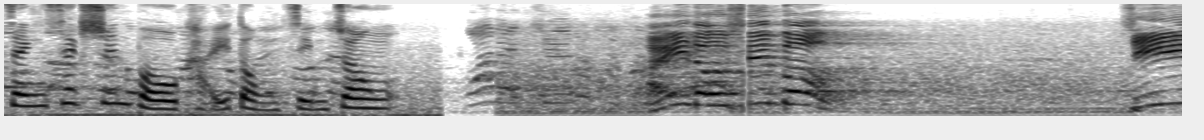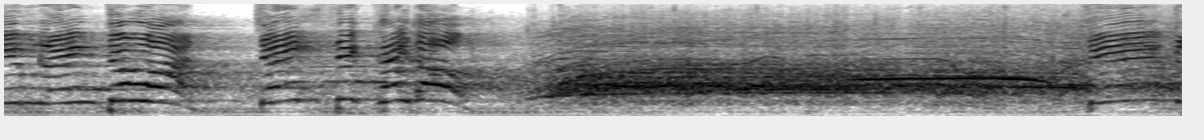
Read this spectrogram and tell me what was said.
正式宣布启动占中。喺度宣布占领中環正式啟動，佔領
